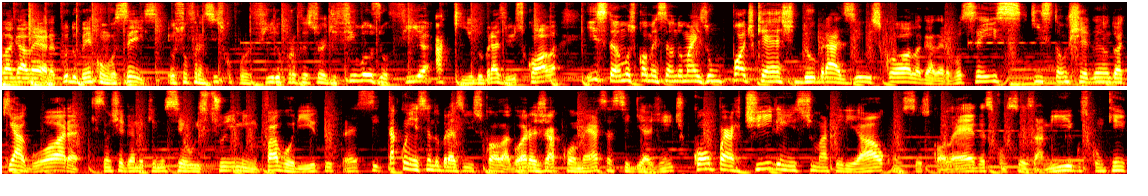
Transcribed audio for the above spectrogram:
Fala galera, tudo bem com vocês? Eu sou Francisco Porfírio, professor de filosofia aqui do Brasil Escola e estamos começando mais um podcast do Brasil Escola, galera. Vocês que estão chegando aqui agora, que estão chegando aqui no seu streaming favorito, né? se tá conhecendo o Brasil Escola agora, já começa a seguir a gente, compartilhem este material com seus colegas, com seus amigos, com quem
